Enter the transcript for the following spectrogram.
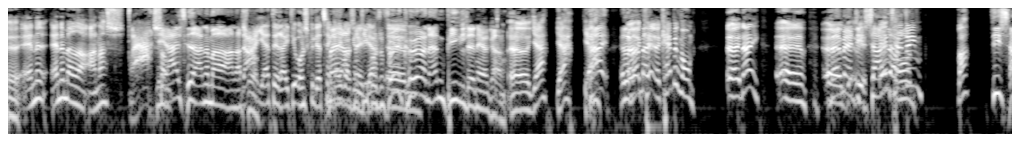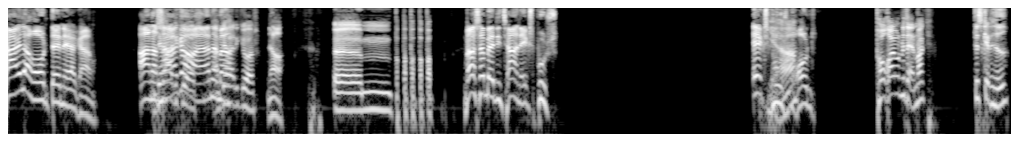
øh, Anne, Annemad og Anders? Ah, det er altid Annemad og Anders. Nej, ja, det er rigtigt. Undskyld, jeg tænker Men ikke altså, de kunne selvfølgelig Øhm, køre en anden bil den her gang. Øh, ja, ja, ja. Nej, eller hvad øh, med- ca- campingvogn. Øh, nej. Øh, Hvad øh, med, de øh, sejler tandem. rundt? Hvad? De sejler rundt den her gang. Anders Akker og Ja, Annemad. det har de gjort. Nå. Øhm, Hvad så med, at de tager en X-bus? X-bussen Ja. rundt. På røven i Danmark. Det skal det hedde.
